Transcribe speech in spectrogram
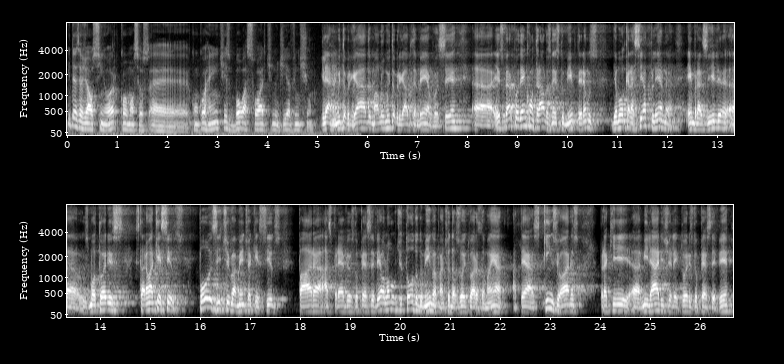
e desejar ao senhor, como aos seus é, concorrentes, boa sorte no dia 21. Guilherme, muito obrigado. Malu, muito obrigado também a você. Uh, eu espero poder encontrá-los nesse domingo. Teremos democracia plena em Brasília. Uh, os motores estarão aquecidos, positivamente aquecidos para as prévias do PSDB ao longo de todo o domingo, a partir das 8 horas da manhã até as 15 horas, para que uh, milhares de eleitores do PSDB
